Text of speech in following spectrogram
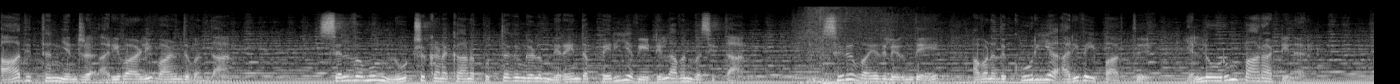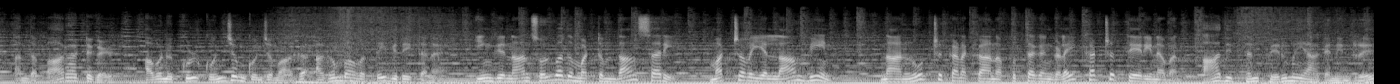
ஆதித்தன் என்ற அறிவாளி வாழ்ந்து வந்தான். செல்வமும் நூற்றுக்கணக்கான புத்தகங்களும் நிறைந்த பெரிய வீட்டில் அவன் வசித்தான். சிறு வயதிலிருந்தே அவனது கூரிய அறிவை பார்த்து எல்லோரும் பாராட்டினர். அந்த பாராட்டுகள் அவனுக்குள் கொஞ்சம் கொஞ்சமாக அகம்பாவத்தை விதைத்தன. இங்கு நான் சொல்வது மட்டும்தான் சரி மற்றவையெல்லாம் வீண். நான் நூற்றுக்கணக்கான புத்தகங்களை கற்றுத் தேறினவன். ஆதித்தன் பெருமையாக நின்று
